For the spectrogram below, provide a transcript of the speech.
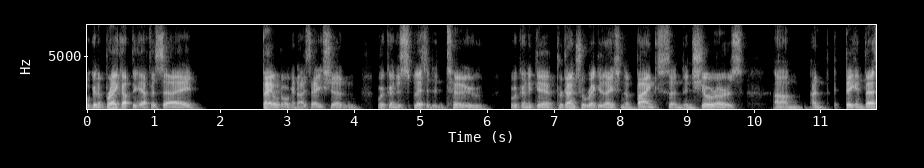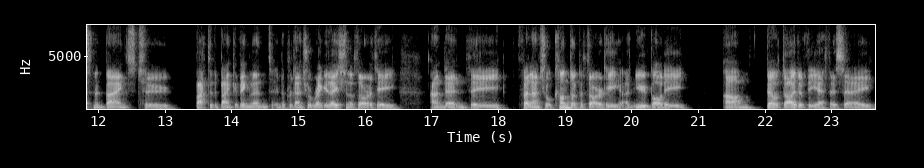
we're going to break up the FSA, failed organization. We're going to split it in two. We're going to give prudential regulation of banks and insurers um, and big investment banks to back to the Bank of England in the Prudential Regulation Authority, and then the Financial Conduct Authority, a new body um, built out of the FSA,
